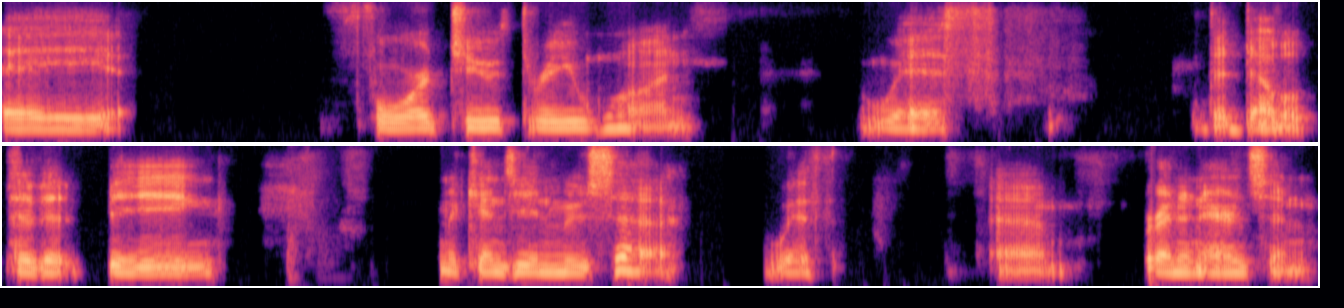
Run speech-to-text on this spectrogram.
a four two three one with the double pivot being McKenzie and Musah with um, Brenden Aaronson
